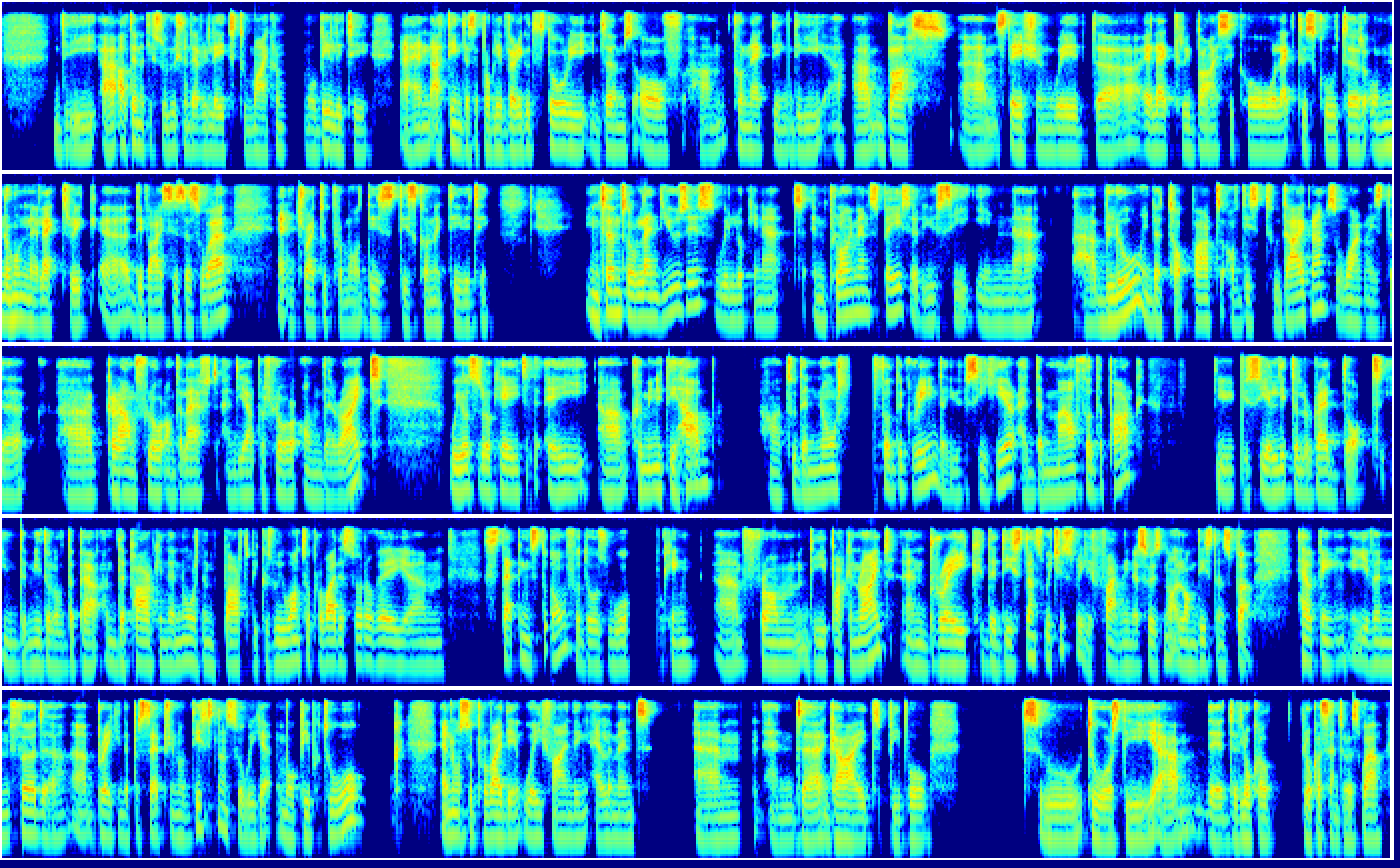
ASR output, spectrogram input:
the uh, alternative solution that relates to micro mobility. And I think that's a probably a very good story in terms of um, connecting the uh, bus um, station with uh, electric bicycle, electric scooter, or non-electric uh, devices as well, and try to promote this, this connectivity. In terms of land uses, we're looking at employment space that you see in uh, uh, blue in the top part of these two diagrams. One is the uh, ground floor on the left and the upper floor on the right. We also locate a uh, community hub uh, to the north of the green that you see here at the mouth of the park. You, you see a little red dot in the middle of the, par the park in the northern part because we want to provide a sort of a um, stepping stone for those walking walking um, from the park and ride and break the distance, which is really five minutes, so it's not a long distance, but helping even further uh, breaking the perception of distance so we get more people to walk and also provide a wayfinding element um, and uh, guide people to towards the, um, the, the local local center as well.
